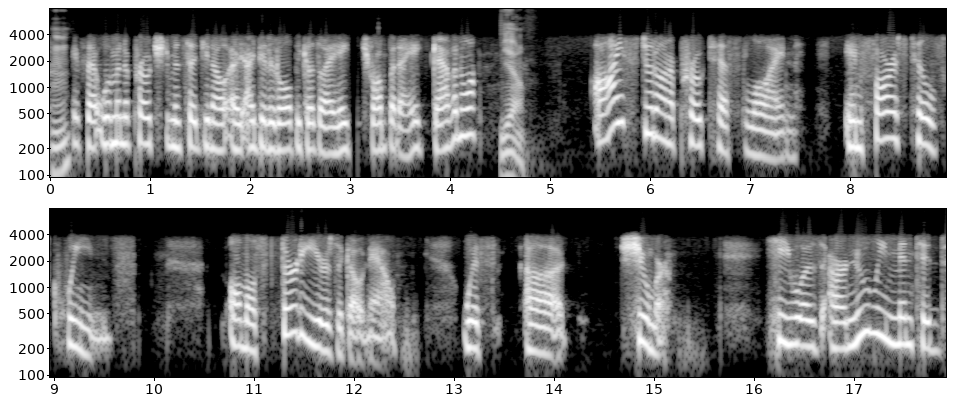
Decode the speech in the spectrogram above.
Hmm? if that woman approached him and said, you know, I, I did it all because I hate Trump and I hate Kavanaugh, Yeah. I stood on a protest line in Forest Hills, Queens, almost 30 years ago now, with uh, Schumer. He was our newly minted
